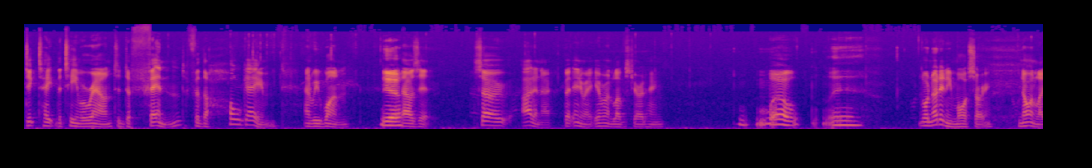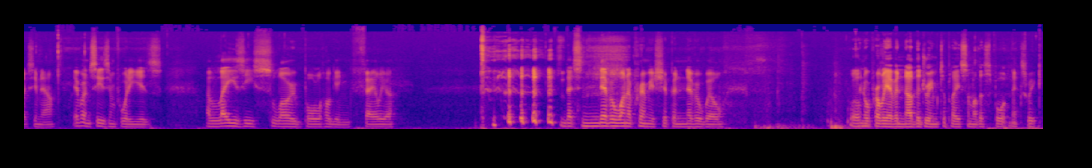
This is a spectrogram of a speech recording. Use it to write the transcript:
dictate the team around to defend for the whole game, and we won. Yeah. That was it. So I don't know, but anyway, everyone loves Jarryd Hayne. Well, eh. Well, not anymore. Sorry, no one likes him now. Everyone sees him for what he is. A lazy, slow, ball hogging failure. That's never won a premiership and never will. well, And he'll probably have another dream to play some other sport next week.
